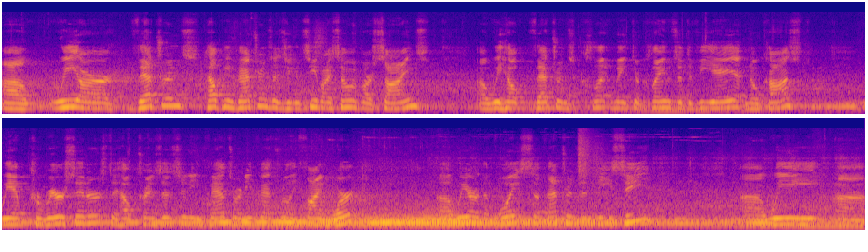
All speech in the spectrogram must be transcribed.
Uh, we are veterans, helping veterans, as you can see by some of our signs. Uh, we help veterans make their claims at the VA at no cost. We have career centers to help transitioning vets or any vets really find work. Uh, we are the voice of veterans in DC. Uh, we uh,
